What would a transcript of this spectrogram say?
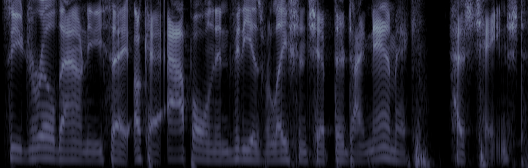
So you drill down and you say, okay, Apple and NVIDIA's relationship, their dynamic has changed.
